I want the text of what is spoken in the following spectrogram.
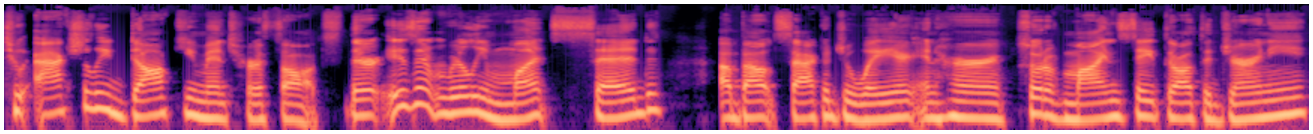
to actually document her thoughts. There isn't really much said about Sacagawea and her sort of mind state throughout the journey.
